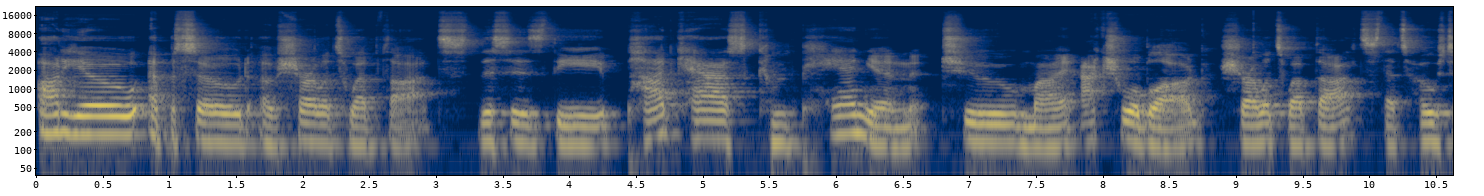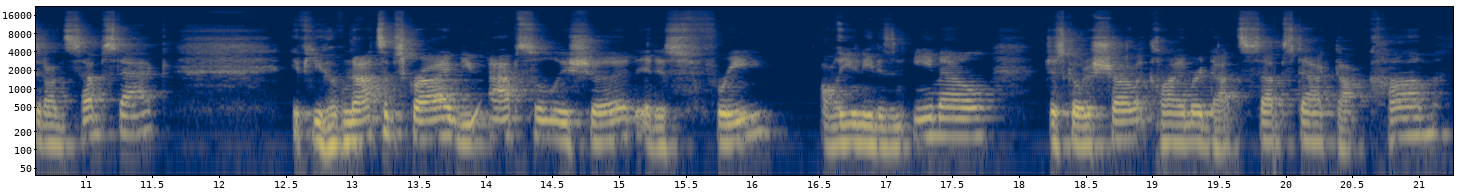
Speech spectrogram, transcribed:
audio episode of Charlotte's Web Thoughts. This is the podcast companion to my actual blog, Charlotte's Web Thoughts, that's hosted on Substack. If you have not subscribed, you absolutely should. It is free. All you need is an email. Just go to charlotteclymer.substack.com.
